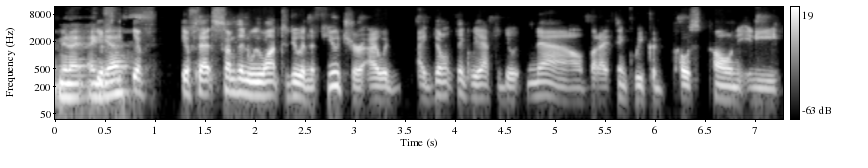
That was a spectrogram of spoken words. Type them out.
I mean, I, I If- guess if- If that's something we want to do in the future, I would, I don't think we have to do it now, but I think we could postpone any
